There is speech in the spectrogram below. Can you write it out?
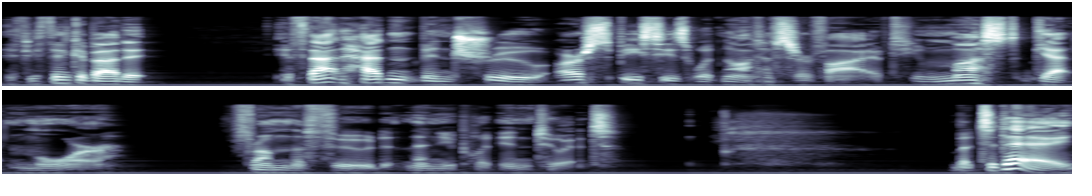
If you think about it, if that hadn't been true, our species would not have survived. You must get more from the food than you put into it. But today,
